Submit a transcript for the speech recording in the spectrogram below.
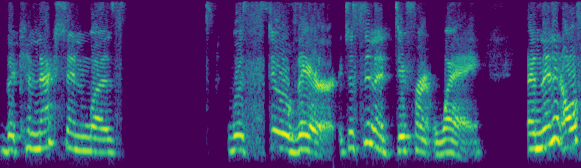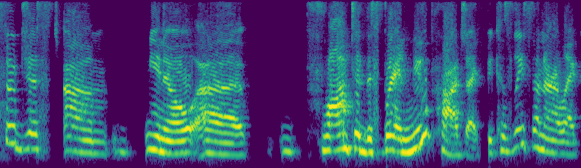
the connection was was still there, just in a different way. And then it also just um, you know uh, prompted this brand new project because lisa and i are like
